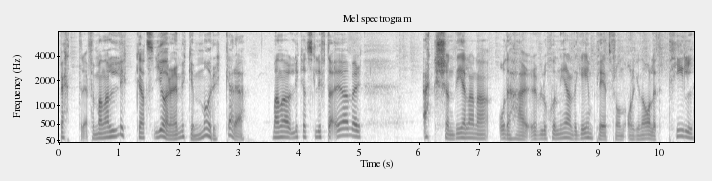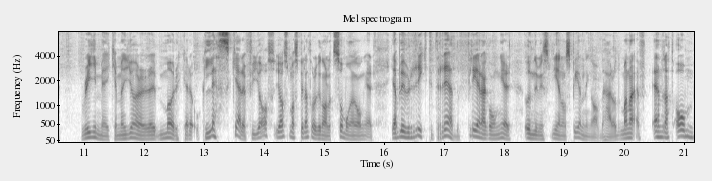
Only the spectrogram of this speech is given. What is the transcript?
bättre, för man har lyckats göra det mycket mörkare. Man har lyckats lyfta över actiondelarna och det här revolutionerande gameplayet från originalet till remaken men göra det mörkare och läskigare. För jag, jag som har spelat originalet så många gånger, jag blev riktigt rädd flera gånger under min genomspelning av det här. Och man har ändrat om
